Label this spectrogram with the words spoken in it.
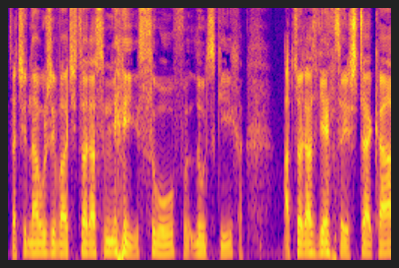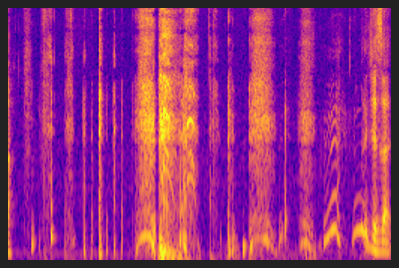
zaczyna używać coraz mniej słów ludzkich, a coraz więcej szczeka. Ludzie, za...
